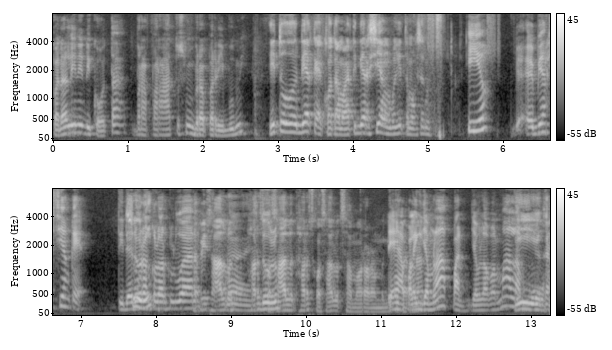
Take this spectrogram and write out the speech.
padahal ini di kota berapa ratus mi berapa ribu mi Itu dia kayak kota mati biar siang begitu maksudnya. Iya, bi- eh, biar siang kayak tidak ada Sunyi. orang keluar-keluar. tapi salut Nah, harus dulu. salut harus kau salut sama orang-orang begitu Eh, apalagi jam 8, jam 8 malam. Iya, karena kan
